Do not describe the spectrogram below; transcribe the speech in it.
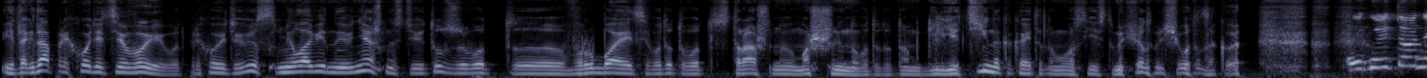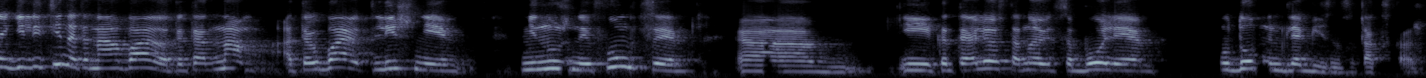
и тогда приходите вы, вот приходите вы с миловидной внешностью, и тут же вот э, врубаете вот эту вот страшную машину, вот эту там гильотина какая-то там у вас есть, там еще там чего-то такое. Регуляторная гильотина – это наоборот, это нам отрубают лишние ненужные функции, э, и контролер становится более удобным для бизнеса, так скажем.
